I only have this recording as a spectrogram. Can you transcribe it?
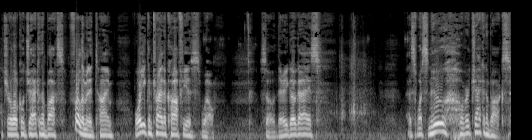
at your local Jack in the Box for a limited time. Or you can try the coffee as well. So there you go, guys. That's what's new over at Jack in the Box.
